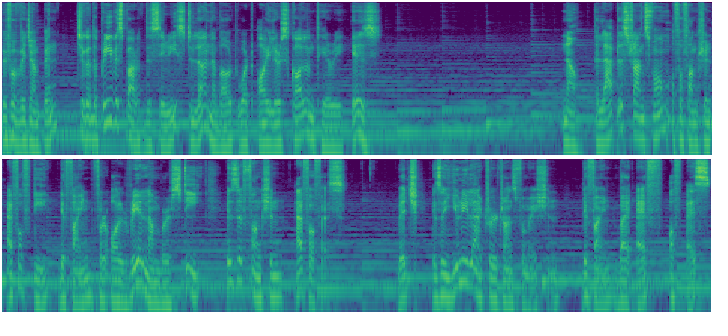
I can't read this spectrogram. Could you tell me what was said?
Before we jump in, check out the previous part of this series to learn about what Euler's column theory is. Now, the Laplace transform of a function f of t defined for all real numbers t is the function f of s, which is a unilateral transformation defined by f of s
